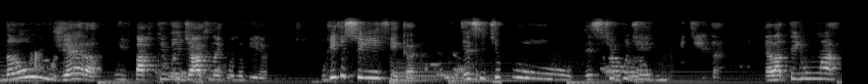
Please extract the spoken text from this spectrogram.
não gera um impacto imediato na economia. O que, que isso significa? Esse tipo, esse tipo de medida ela tem uma,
